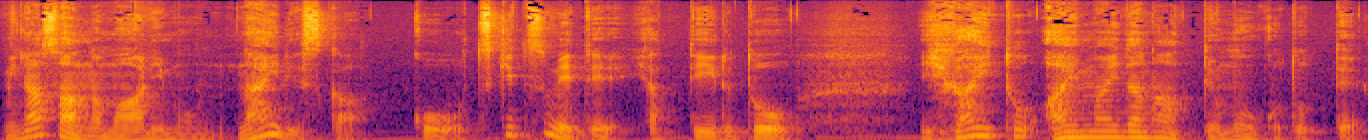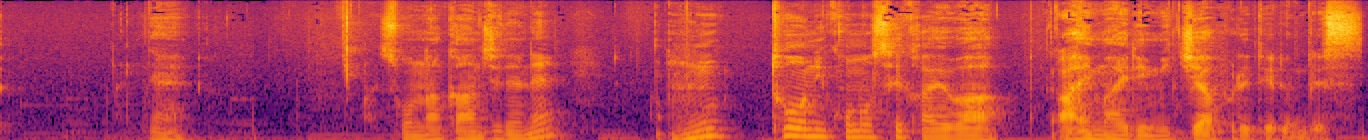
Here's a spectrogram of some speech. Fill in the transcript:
皆さんの周りもないですか？こう突き詰めてやっていると意外と曖昧だなって思うことって。ね。そんな感じでね本当にこの世界は曖昧で満ち溢れてるんです。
